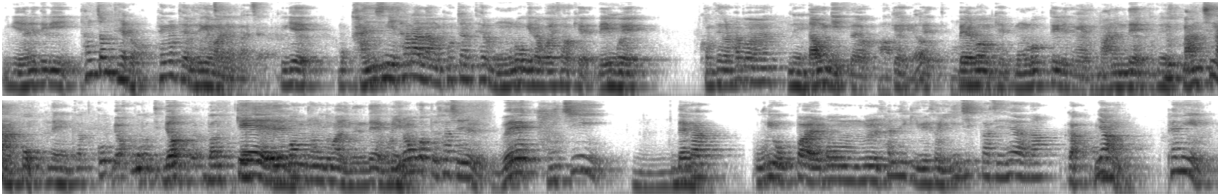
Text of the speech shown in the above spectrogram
이게 얘네들이 평점 테러. 평점 테러 되게 많이 맞아요, 하죠. 맞아요. 그게 뭐 간신히 살아남은 평점 테러 목록이라고 해서 이렇게 네이버에 검색을 해보면 네. 나온 게 있어요. 아? 이렇게 앨범 이렇게 목록들이 되게 많은데 네. 많지는 않고 네, 그러니까 꼭몇 곡, 몇, 몇개 앨범 정도가 있는데 뭐 네. 이런 것도 사실 왜 굳이 음, 내가 우리 오빠 앨범을 살리기 위해서 이 집까지 해야 하나? 그러니까 그냥 팬이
